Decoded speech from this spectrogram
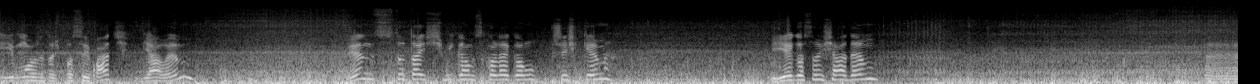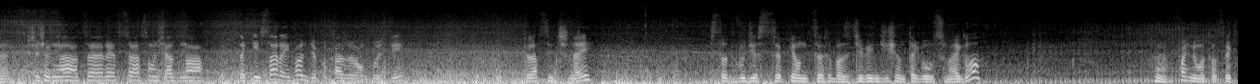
i może coś posypać białym. Więc tutaj śmigam z kolegą Krzyśkiem i jego sąsiadem. E, Krzysiek na CRFC, a sąsiad na takiej starej Hondzie, pokażę wam później. Klasycznej. 125 chyba z 98. E, Fajny motocykl.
